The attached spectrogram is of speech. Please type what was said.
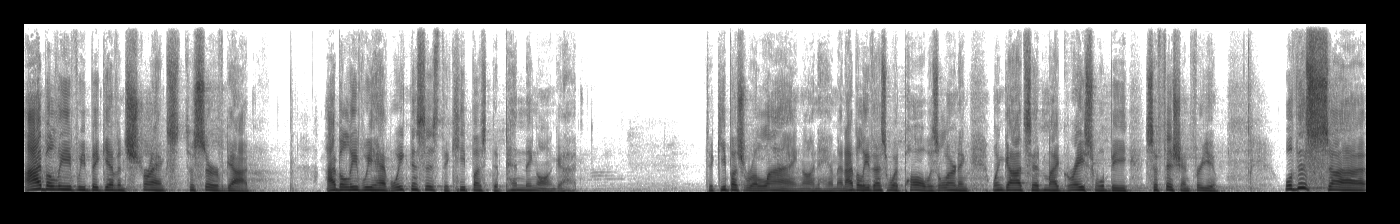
I believe we've been given strengths to serve God. I believe we have weaknesses to keep us depending on God, to keep us relying on Him. And I believe that's what Paul was learning when God said, My grace will be sufficient for you. Well, this uh,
